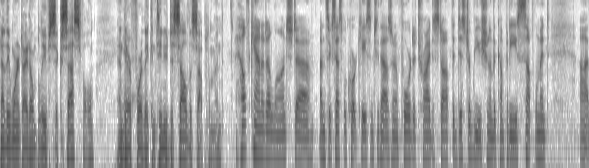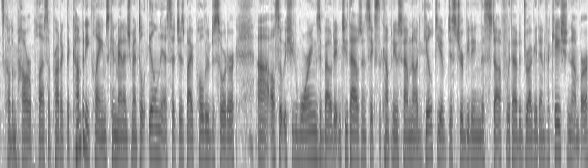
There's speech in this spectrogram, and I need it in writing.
Now they weren't, I don't believe, successful, and yeah. therefore they continued to sell the supplement. Health Canada launched an unsuccessful court case in 2004 to try to stop the distribution of the company's supplement uh, it's called Empower Plus, a product the company claims can manage mental illness such as bipolar disorder. Uh, also issued warnings about it. In 2006, the company was found not guilty of distributing this stuff without a drug identification number.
